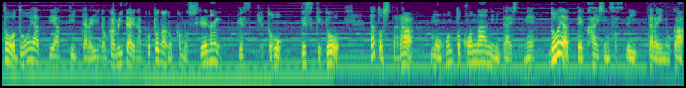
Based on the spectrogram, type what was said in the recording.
とどうやってやっていったらいいのかみたいなことなのかもしれないんですけど、ですけど、だとしたら、もうほんとこんな兄に対してね、どうやって改心させていったらいいのか、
